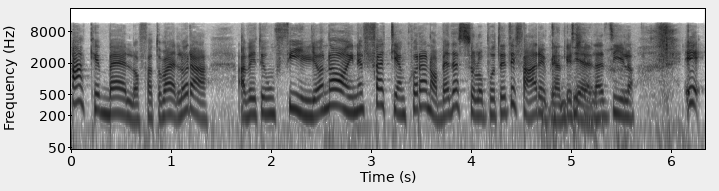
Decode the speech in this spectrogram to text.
Ah che bello, ho fatto, beh allora avete un figlio? No, in effetti ancora no, beh adesso lo potete fare perché c'è l'asilo. E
